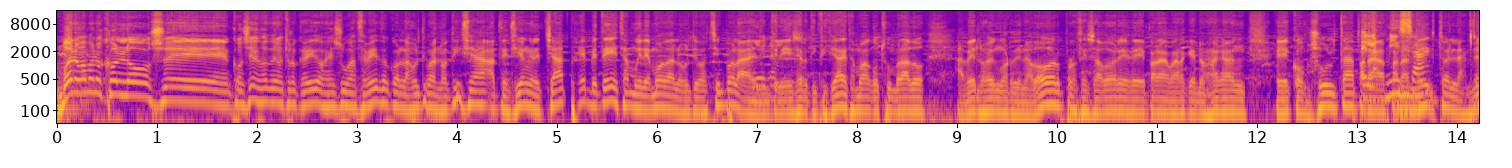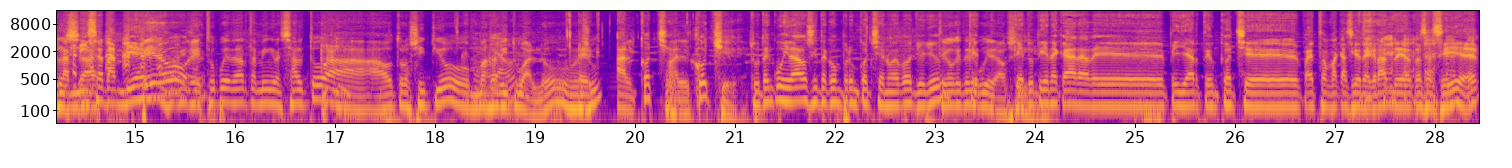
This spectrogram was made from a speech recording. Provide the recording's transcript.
Bueno, vámonos con los eh, consejos de nuestro querido Jesús Acevedo con las últimas noticias. Atención, el chat GPT está muy de moda en los últimos tiempos, la inteligencia artificial, estamos acostumbrados a verlos en ordenador, procesadores de, para, para que nos hagan eh, consulta, para, para texto, en las En misas. misa también. Pero esto puede dar también el salto a, a otro sitio más habitual, ¿no? El- Jesús? al coche. Al coche. Tú ten cuidado si te compras un coche nuevo, yo, Tengo que tener cuidado, Que sí. tú tienes cara de pillarte un coche para estas vacaciones grandes o así, ¿eh?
